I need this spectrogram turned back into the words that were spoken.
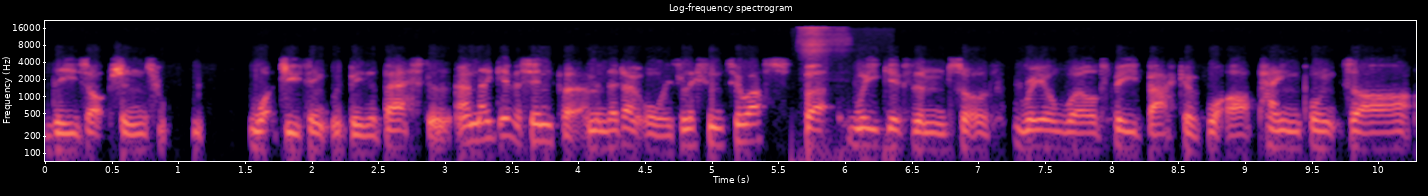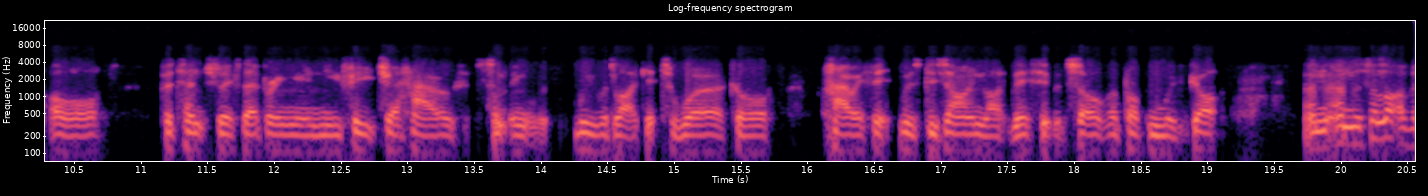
these options. What do you think would be the best? And they give us input. I mean, they don't always listen to us, but we give them sort of real world feedback of what our pain points are, or potentially if they're bringing in a new feature, how something we would like it to work, or how if it was designed like this, it would solve a problem we've got. And, and, there's a lot of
